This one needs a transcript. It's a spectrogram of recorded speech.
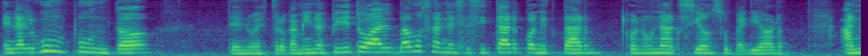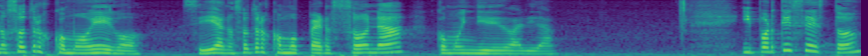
en algún punto de nuestro camino espiritual, vamos a necesitar conectar con una acción superior a nosotros como ego, ¿sí? a nosotros como persona, como individualidad. ¿Y por qué es esto?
